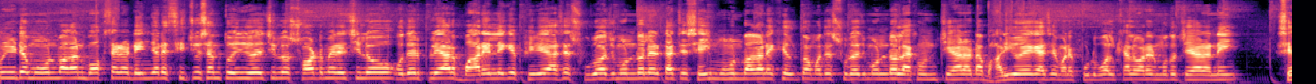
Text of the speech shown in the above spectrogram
মিনিটে মোহনবাগান বক্সে একটা ডেঞ্জারের সিচুয়েশন তৈরি হয়েছিল, শট মেরেছিল, ওদের প্লেয়ার বারে লেগে ফিরে আসে সুরজ মণ্ডলের কাছে। সেই মোহনবাগানে খেলতো আমাদের সুরজ মণ্ডল, এখন চেহারাটা ভারী হয়ে গেছে মানে ফুটবল খেলোয়াড়ের মতো চেহারা নেই। সে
